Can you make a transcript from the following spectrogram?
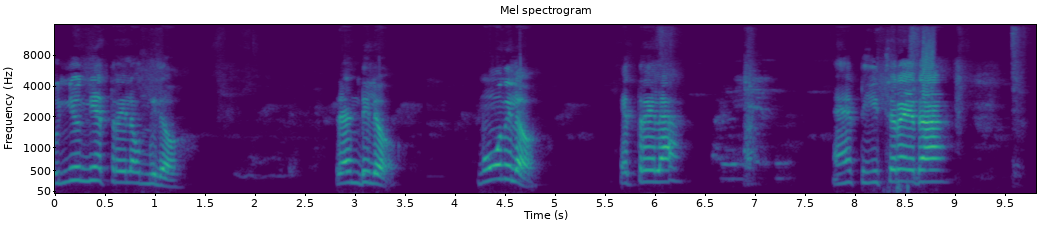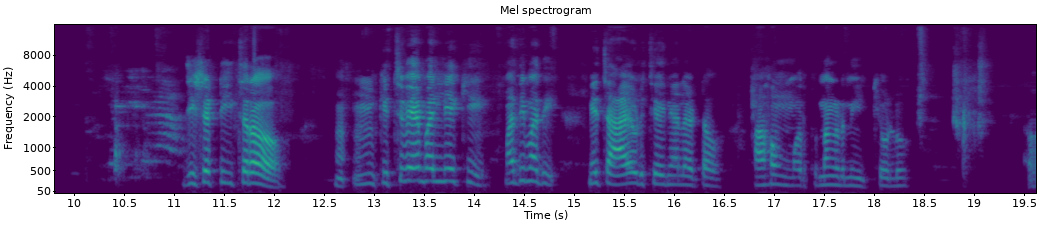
കുഞ്ഞുണ്ണി എത്രയിലോ? ഒന്നിലോ? രണ്ടിലോ? മൂന്നിലോ? എത്രയിലാ? ഏ ടീച്ചർ ഏതാ ജിഷ ടീച്ചറോ? കിച്ചു വേഗം പല്ലിയേക്ക്. മതി മതി. നീ ചായ കുടിച്ചു കഴിഞ്ഞാൽ കേട്ടോ. ആ ഉമ്മർത്തുനിന്ന് അങ്ങോട്ട് നീക്കുള്ളൂ ഓ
